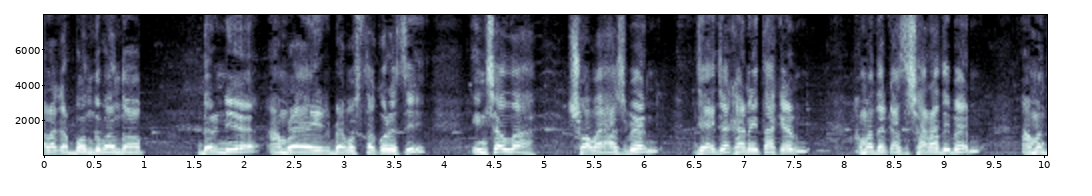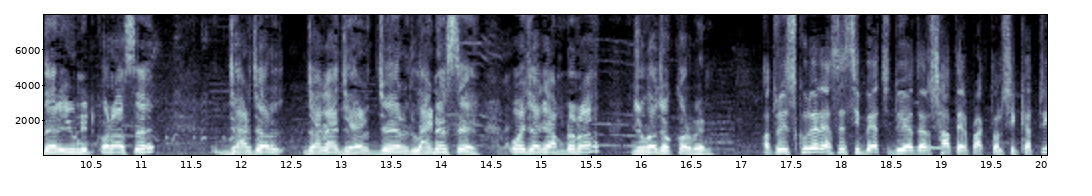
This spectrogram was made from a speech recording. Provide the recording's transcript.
এলাকার বন্ধু বান্ধবদের নিয়ে আমরা এর ব্যবস্থা করেছি। ইনশাল্লাহ সবাই আসবেন, যে যেখানেই থাকেন আমাদের কাছে সাড়া দিবেন। আমাদের ইউনিট করা আছে, যার যার জায়গায় যার যার লাইন আছে, ওই জায়গায় আপনারা যোগাযোগ করবেন। অত্র স্কুলের এসএসসি ব্যাচ দুই হাজার সাতের প্রাক্তন শিক্ষার্থী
